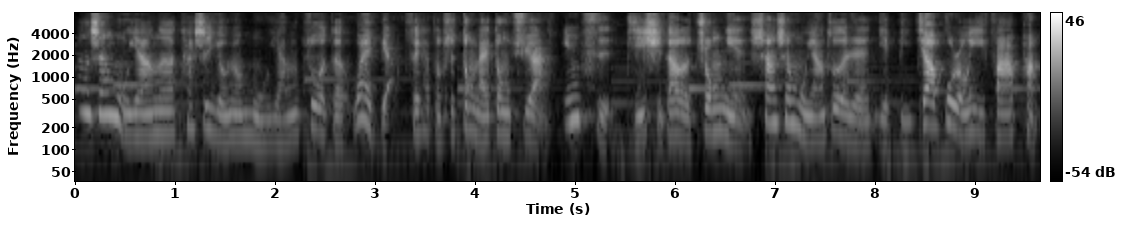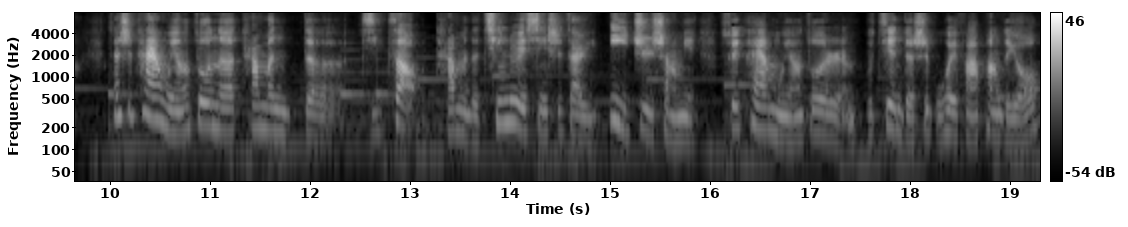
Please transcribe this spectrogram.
上升母羊呢，她是拥有母羊座的外表，所以她总是动来动去啊。因此，即使到了中年，上升母羊座的人也比较不容易发胖。但是太阳母羊座呢，他们的急躁、他们的侵略性是在于意志上面，所以太阳母羊座的人不见得是不会发胖的哟。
